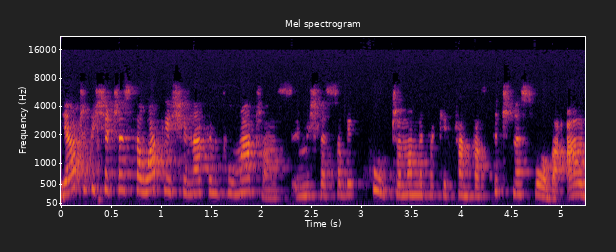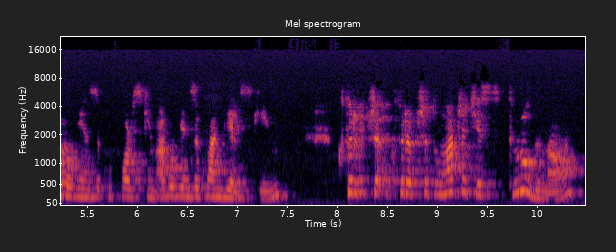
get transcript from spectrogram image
Ja oczywiście często łapię się na tym tłumacząc, myślę sobie, kurczę, mamy takie fantastyczne słowa, albo w języku polskim, albo w języku angielskim, których, które przetłumaczyć jest trudno.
